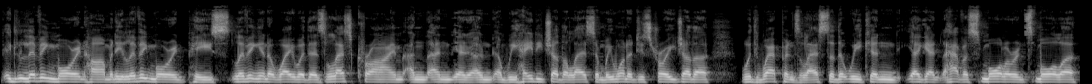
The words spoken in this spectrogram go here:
living more in harmony, living more in peace, living in a way where there's less crime and and, you know, and and we hate each other less and we want to destroy each other with weapons less, so that we can again have a smaller and smaller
